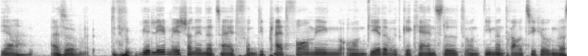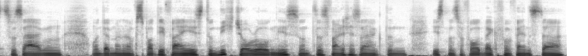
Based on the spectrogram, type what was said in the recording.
ja, also wir leben eh schon in der Zeit von Deplatforming und jeder wird gecancelt und niemand traut sich irgendwas zu sagen. Und wenn man auf Spotify ist und nicht Joe Rogan ist und das Falsche sagt, dann ist man sofort weg vom Fenster.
